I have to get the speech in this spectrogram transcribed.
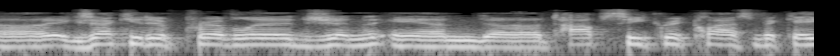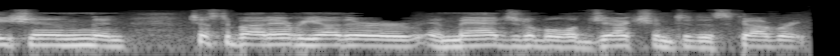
uh, executive privilege and, and uh, top secret classification and just about every other imaginable objection to discovery.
